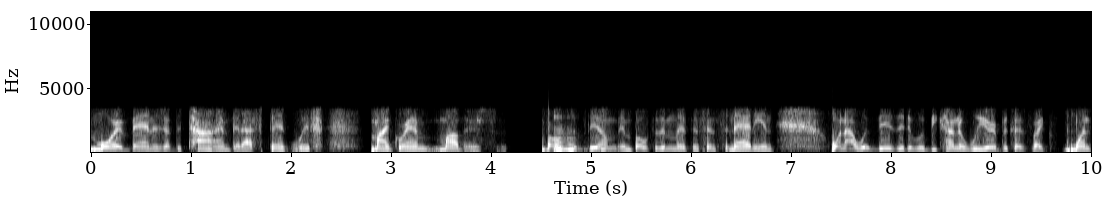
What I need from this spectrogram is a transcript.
more advantage of the time that I spent with my grandmothers both mm-hmm. of them and both of them lived in Cincinnati and when I would visit it would be kind of weird because like one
